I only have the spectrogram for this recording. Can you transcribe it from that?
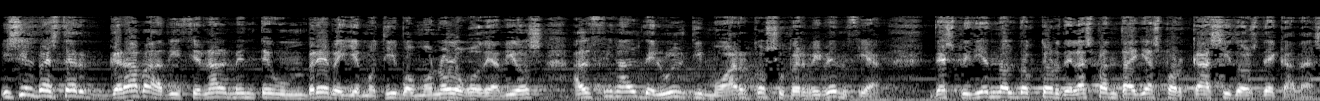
y Sylvester graba adicionalmente un breve y emotivo monólogo de adiós al final del último arco Supervivencia, despidiendo al doctor de las pantallas por casi dos décadas.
